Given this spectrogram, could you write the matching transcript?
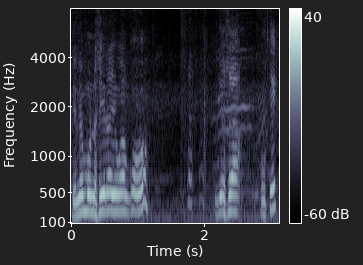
Tingnan mo, nasira yung angko, oh. Diyan sa putik.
